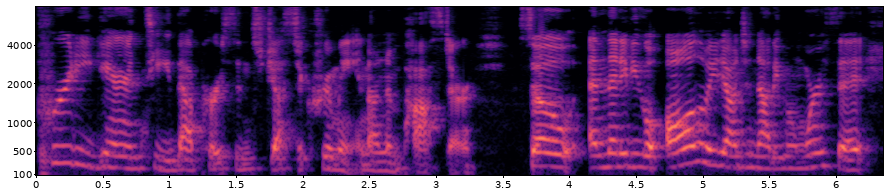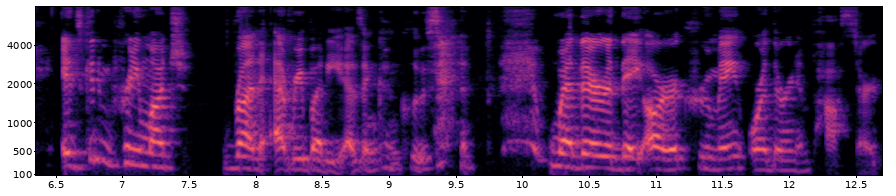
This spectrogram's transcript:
pretty guaranteed that person's just a crewmate and an imposter. So, and then if you go all the way down to not even worth it, it's going to be pretty much run everybody as inconclusive, whether they are a crewmate or they're an imposter.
